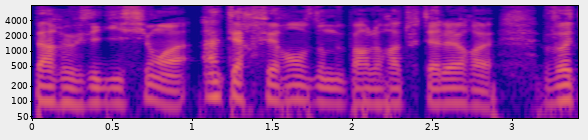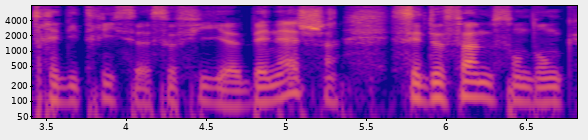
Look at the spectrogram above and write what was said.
paru aux éditions Interférence, dont nous parlera tout à l'heure votre éditrice Sophie Bénèche. Ces deux femmes sont donc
